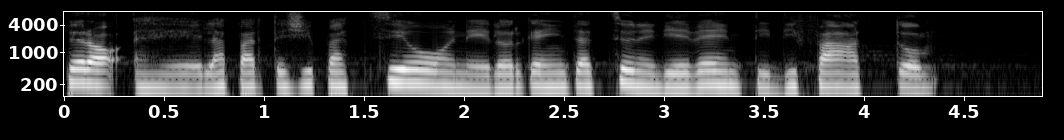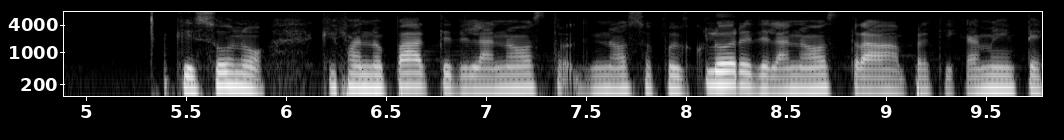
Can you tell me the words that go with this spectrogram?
però eh, la partecipazione l'organizzazione di eventi di fatto che, sono, che fanno parte nostra, del nostro folklore, della nostra praticamente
